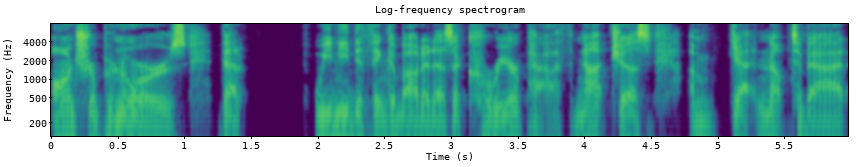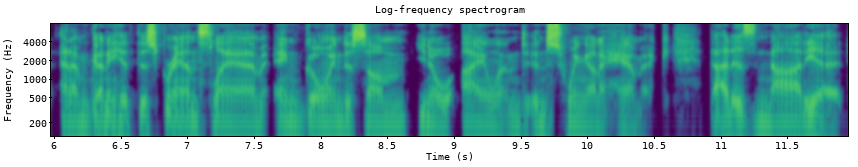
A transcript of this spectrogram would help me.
entrepreneurs that we need to think about it as a career path, not just I'm getting up to bat and I'm going to hit this grand slam and going to some, you know, island and swing on a hammock. That is not it.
